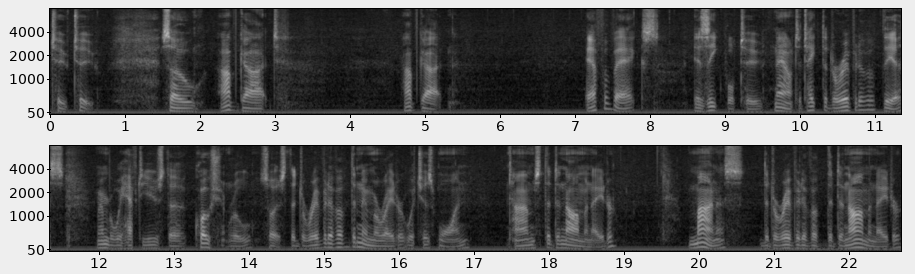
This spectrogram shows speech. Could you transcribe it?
2 2 so I've got I've got f of x is equal to now to take the derivative of this remember we have to use the quotient rule so it's the derivative of the numerator which is 1 times the denominator minus the derivative of the denominator.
